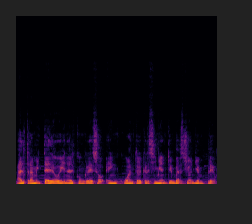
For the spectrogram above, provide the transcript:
al trámite de hoy en el Congreso en cuanto al crecimiento, inversión y empleo.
